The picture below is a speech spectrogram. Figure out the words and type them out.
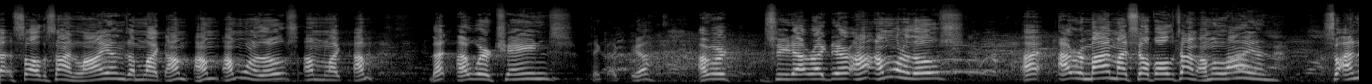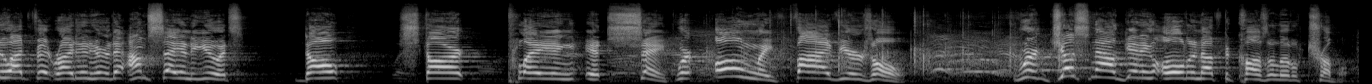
I saw the sign Lions. I'm like, I'm, I'm, I'm one of those. I'm like, I'm, that I wear chains. I think, I, yeah. I wear, see that right there? I, I'm one of those. I, I remind myself all the time, I'm a lion. So I knew I'd fit right in here today. I'm saying to you, it's don't start playing it safe. We're only five years old. We're just now getting old enough to cause a little trouble.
